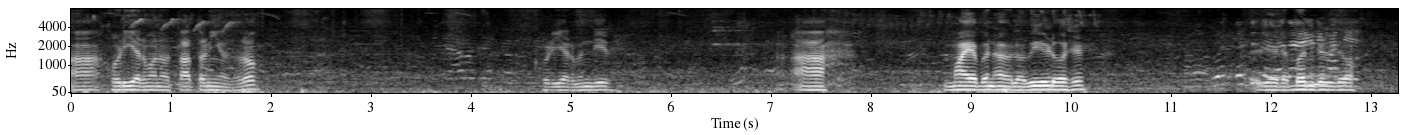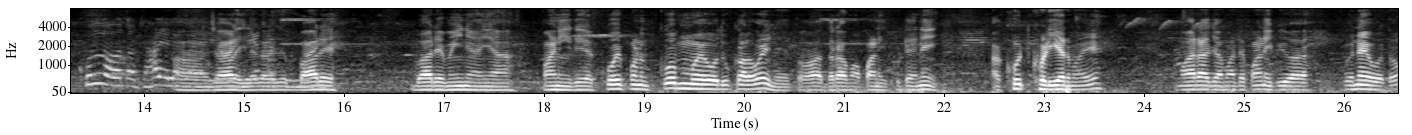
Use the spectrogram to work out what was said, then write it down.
આ ખોડિયારમાંનો તાતણીયો ધરો. ખોડિયાર મંદિર. આ માએ બનાવેલો વીડો છે. બંધ કરી દો. હા જાળી લગાડી છે બારે બારે મહિને અહીંયા પાણી રહે. કોઈ પણ કોમમાં એવો દુકાળ હોય ને તો આ ધરામાં પાણી ખૂટે નહીં. આ ખુદ ખોડિયારમાં એ મહારાજા માટે પાણી પીવા બનાવ્યો હતો.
